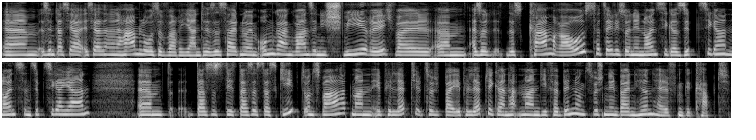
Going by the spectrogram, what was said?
ähm, sind das ja, ist ja eine harmlose Variante. Es ist halt nur im Umgang wahnsinnig schwierig, weil, ähm, also das kam raus tatsächlich so in den 90er, 70er, 1970er Jahren, ähm, dass, es, dass es das gibt. Und zwar hat man Epilepti bei Epileptikern hat man die Verbindung zwischen den beiden Hirnhälften gekappt.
